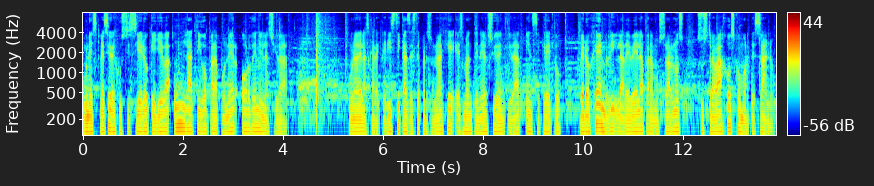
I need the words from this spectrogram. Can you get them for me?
una especie de justiciero que lleva un látigo para poner orden en la ciudad. Una de las características de este personaje es mantener su identidad en secreto, pero Henry la devela para mostrarnos sus trabajos como artesano.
